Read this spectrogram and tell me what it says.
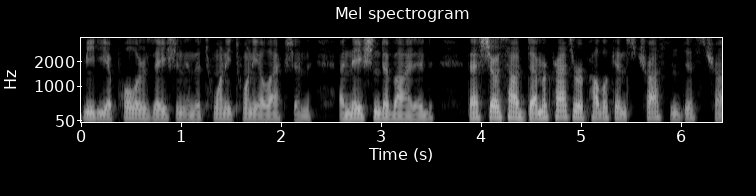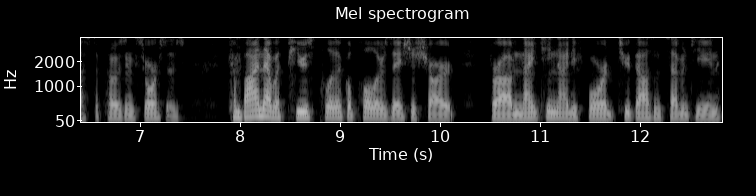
Media Polarization in the 2020 Election A Nation Divided that shows how Democrats and Republicans trust and distrust opposing sources. Combine that with Pew's political polarization chart from 1994 to 2017,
